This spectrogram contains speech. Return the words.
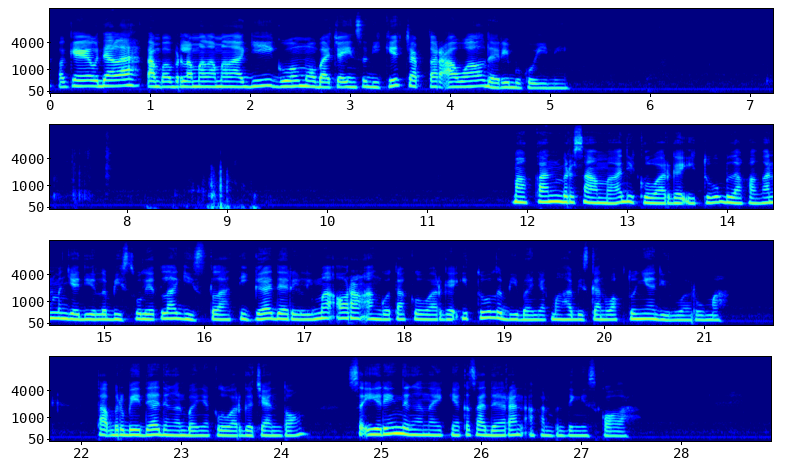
Oke, udahlah, tanpa berlama-lama lagi, gue mau bacain sedikit chapter awal dari buku ini. Makan bersama di keluarga itu belakangan menjadi lebih sulit lagi setelah tiga dari lima orang anggota keluarga itu lebih banyak menghabiskan waktunya di luar rumah. Tak berbeda dengan banyak keluarga centong, seiring dengan naiknya kesadaran akan pentingnya sekolah.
